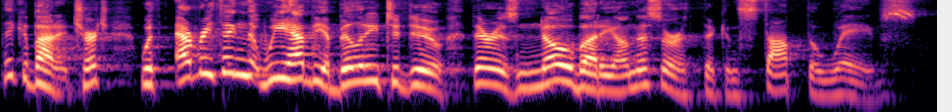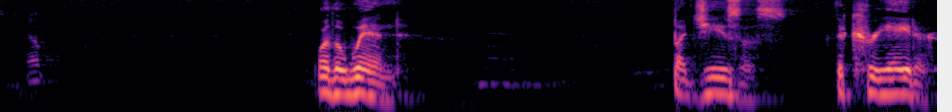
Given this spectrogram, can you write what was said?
Think about it, church. With everything that we have the ability to do, there is nobody on this earth that can stop the waves or the wind. But Jesus, the Creator,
